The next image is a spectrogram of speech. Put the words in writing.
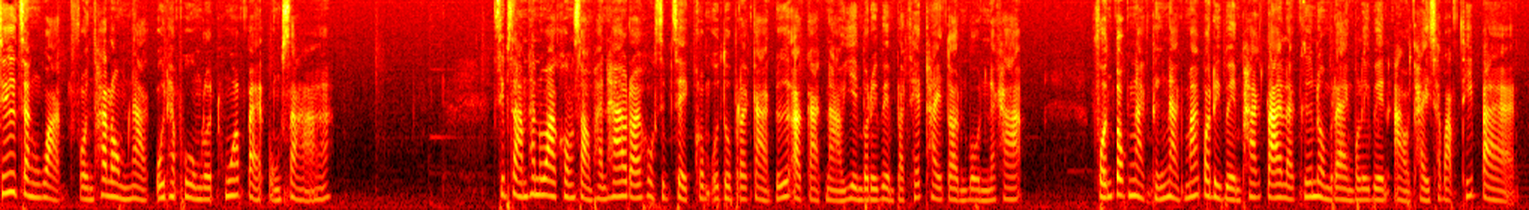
ชื่อจังหวัดฝนถล่มหนักอุณหภูมิลดหัว 8 องศา 13 ธันวาคม 2567 กรมอุตุประกาศเรื่องอากาศหนาวเย็นบริเวณประเทศไทยตอนบนนะคะ ฝนตกหนักถึงหนักมากบริเวณภาคใต้และคลื่นลมแรงบริเวณอ่าวไทยฉบับที่ 8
